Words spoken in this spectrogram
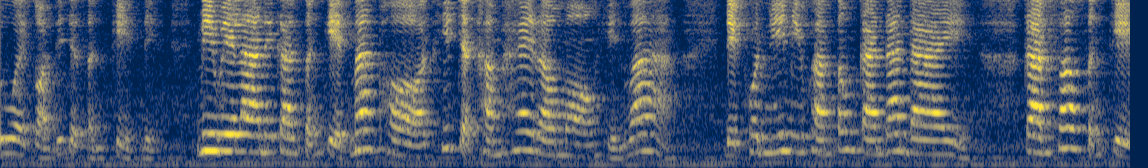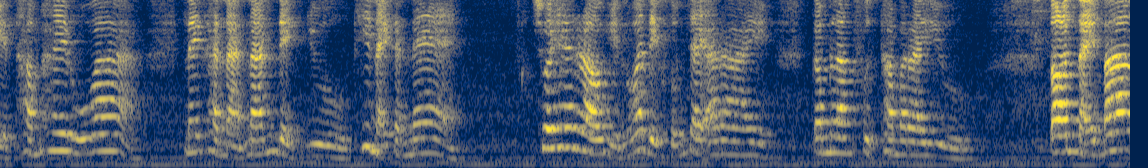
ด้วยก่อนที่จะสังเกตเด็ก มีเวลาในการสังเกตมากพอที่จะทำให้เรามองเห็นว่า เด็กคนนี้มีความต้องการด้านใด การเฝ้าสังเกตทำให้รู้ว่า ในขณะนั้นเด็กอยู่ที่ไหนกันแน่ ช่วยให้เราเห็นว่าเด็กสนใจอะไร กำลังฝึกทำอะไรอยู่ ตอนไหนบ้าง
